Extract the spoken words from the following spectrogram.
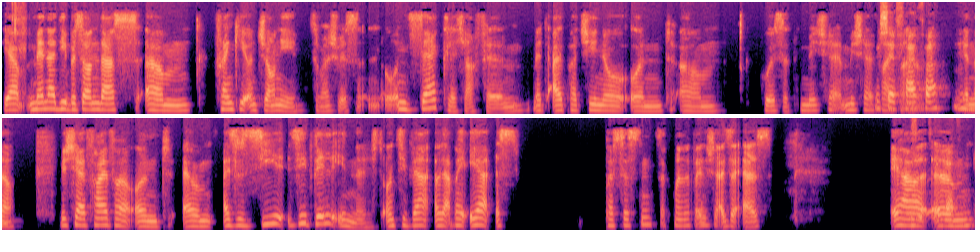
Ja, Männer, die besonders ähm, Frankie und Johnny zum Beispiel ist ein unsäglicher Film mit Al Pacino und ähm, wo ist es? Michelle, Michelle, Michelle Pfeiffer. Pfeiffer. Mhm. Genau. Michelle Pfeiffer und ähm, also sie sie will ihn nicht und sie wäre aber er ist persistent, sagt man auf Englisch, also er ist er, ähm,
